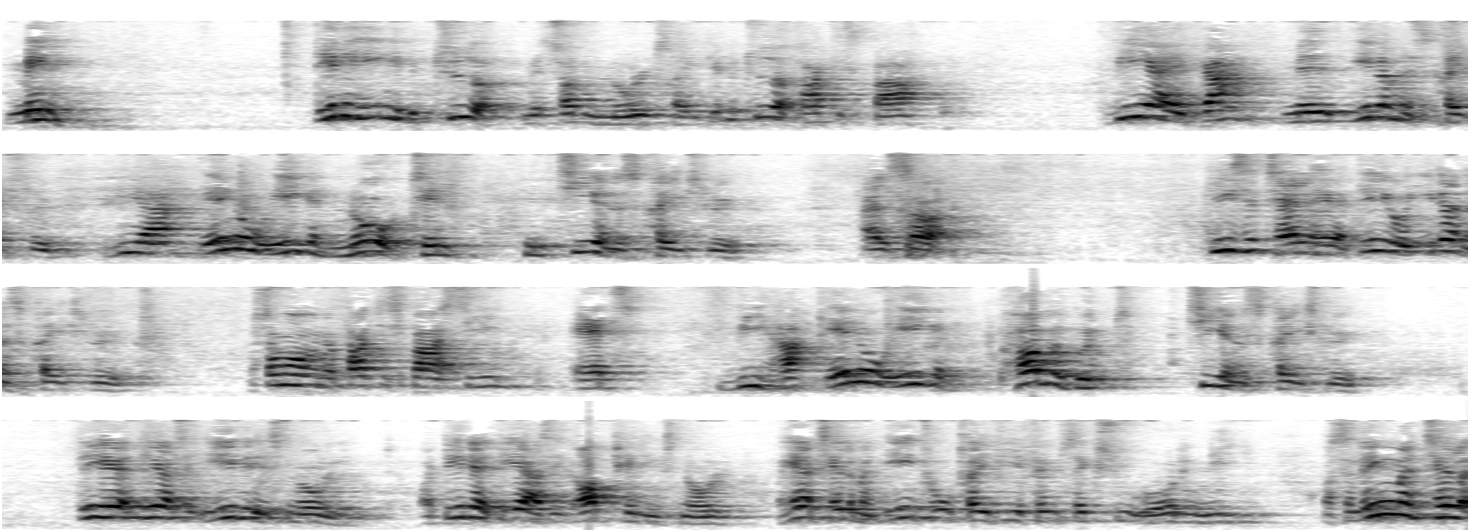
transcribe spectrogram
Men det, det egentlig betyder med sådan 03, det betyder faktisk bare, vi er i gang med etternes kredsløb. Vi er endnu ikke nået til tiernes kredsløb. Altså, disse tal her, det er jo etternes kredsløb. Og så må man jo faktisk bare sige, at vi har endnu ikke påbegyndt tiernes kredsløb. Det her, det er altså evighedsnålet. Og det der, det er altså et optællingsmål. Og her tæller man 1, 2, 3, 4, 5, 6, 7, 8, 9. Og så længe man tæller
